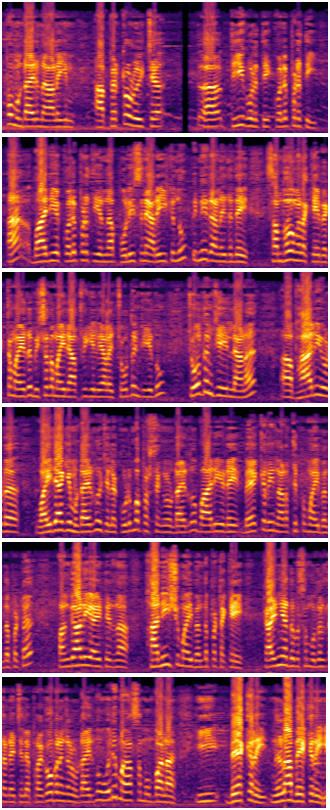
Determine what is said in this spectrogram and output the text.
ഒപ്പമുണ്ടായിരുന്ന ആളെയും പെട്രോൾ ഒഴിച്ച് തീ കൊളുത്തി കൊലപ്പെടുത്തി. ആ ഭാര്യയെ കൊലപ്പെടുത്തിയെന്ന് പോലീസിനെ അറിയിക്കുന്നു. പിന്നീടാണ് ഇതിന്റെ സംഭവങ്ങളൊക്കെ വ്യക്തമായത്. വിശദമായി രാത്രിയിൽ ഇയാളെ ചോദ്യം ചെയ്യുന്നു. ചോദ്യം ചെയ്യലിലാണ് ഭാര്യയോട് വൈരാഗ്യമുണ്ടായിരുന്നു ചില കുടുംബ പ്രശ്നങ്ങളുണ്ടായിരുന്നു. ഭാര്യയുടെ ബേക്കറി നടത്തിപ്പുമായി ബന്ധപ്പെട്ട് പങ്കാളിയായിട്ടിരുന്ന ഹനീഷുമായി ബന്ധപ്പെട്ടൊക്കെ കഴിഞ്ഞ ദിവസം മുതൽ തന്നെ ചില പ്രകോപനങ്ങൾ ഉണ്ടായിരുന്നു. ഒരു മാസം മുമ്പാണ് ഈ ബേക്കറി നിള ബേക്കറി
